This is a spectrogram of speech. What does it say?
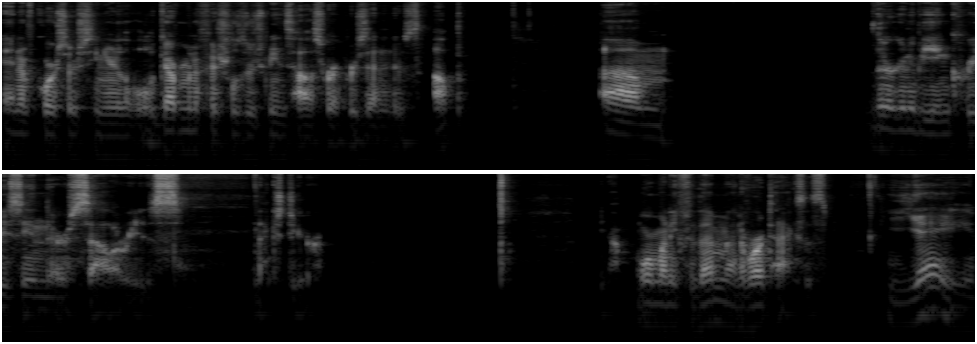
And of course, our senior level government officials, which means House representatives up. Um, they're going to be increasing their salaries next year. Yeah, more money for them out of our taxes. Yay!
